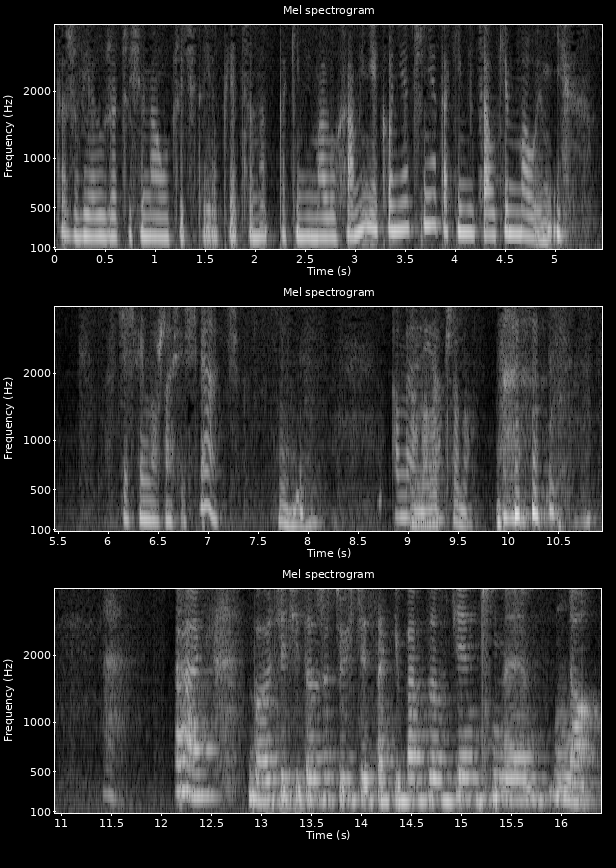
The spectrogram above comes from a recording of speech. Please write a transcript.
też wielu rzeczy się nauczyć w tej opiece nad takimi maluchami, niekoniecznie takimi całkiem małymi. Z dziećmi można się śmiać. A Amelia. nawet trzeba. Tak, bo dzieci to rzeczywiście jest taki bardzo wdzięczny no,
